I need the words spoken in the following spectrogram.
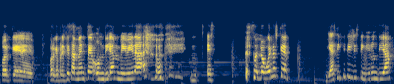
porque, porque precisamente un día en mi vida, es, lo bueno es que ya es difícil distinguir un día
